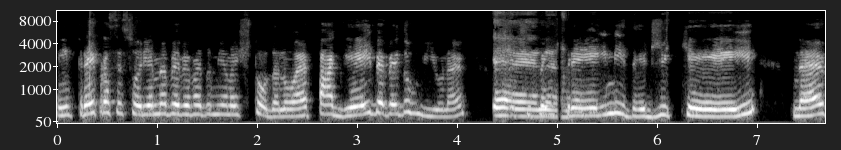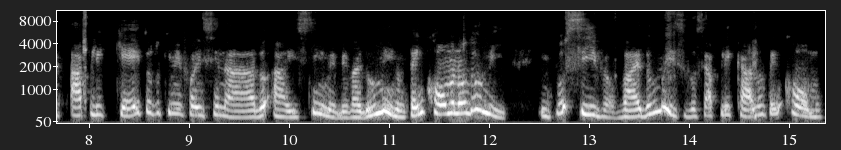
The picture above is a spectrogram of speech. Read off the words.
entrei para assessoria, meu bebê vai dormir a noite toda, não é paguei e bebê dormiu, né? É, tipo, né? entrei, me dediquei, né? Apliquei tudo que me foi ensinado. Aí sim, bebê vai dormir. Não tem como não dormir. Impossível, vai dormir. Se você aplicar, não tem como.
